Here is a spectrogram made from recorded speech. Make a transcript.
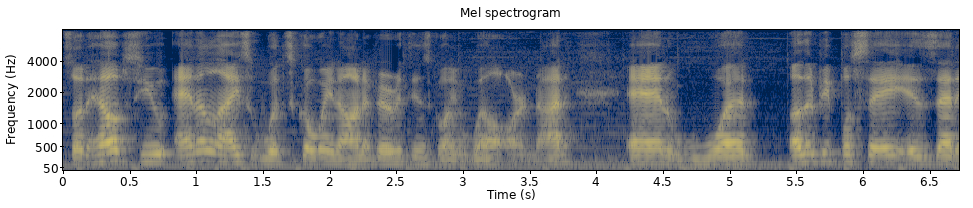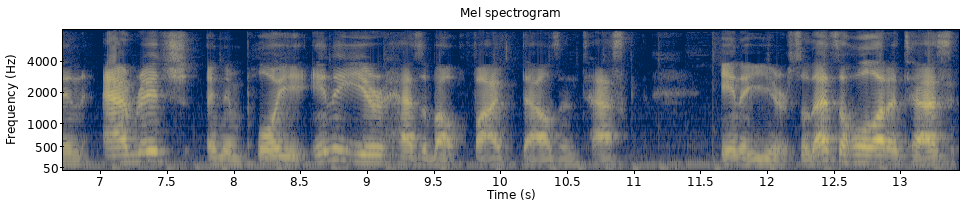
So it helps you analyze what's going on, if everything's going well or not. And what other people say is that an average an employee in a year has about 5,000 tasks in a year. So that's a whole lot of tasks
